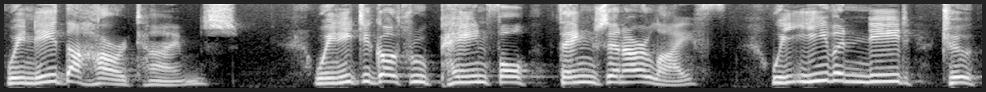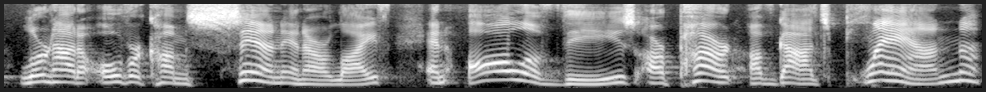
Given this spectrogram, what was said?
we need the hard times, we need to go through painful things in our life. We even need to learn how to overcome sin in our life. And all of these are part of God's plan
